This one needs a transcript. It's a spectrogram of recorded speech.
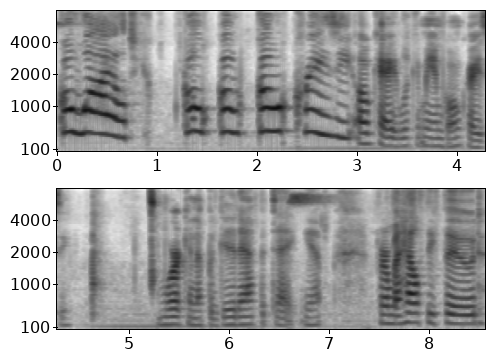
go wild. Go, go, go crazy. Okay, look at me. I'm going crazy. I'm working up a good appetite. Yep. For my healthy food.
